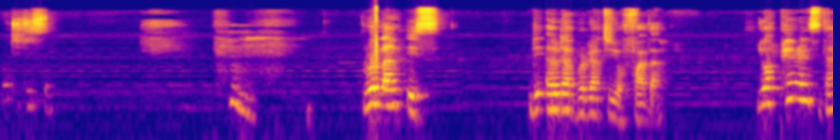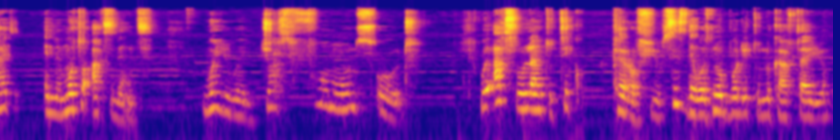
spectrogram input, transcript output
what did you say hmm. Roland is the elder brother to your father. Your parents died in a motor accident when you were just four months old. We asked Roland to take care of you since there was nobody to look after you.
